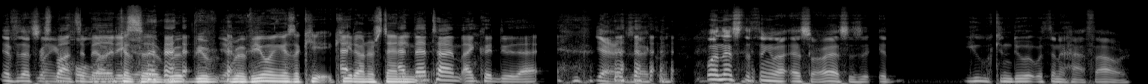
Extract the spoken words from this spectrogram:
if that's not your whole life, Responsibility. because uh, re- re- Yeah. reviewing is a key key to understanding. At that time, I could do that. Yeah, exactly. well, and that's the thing about SRS is it, it you can do it within a half hour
